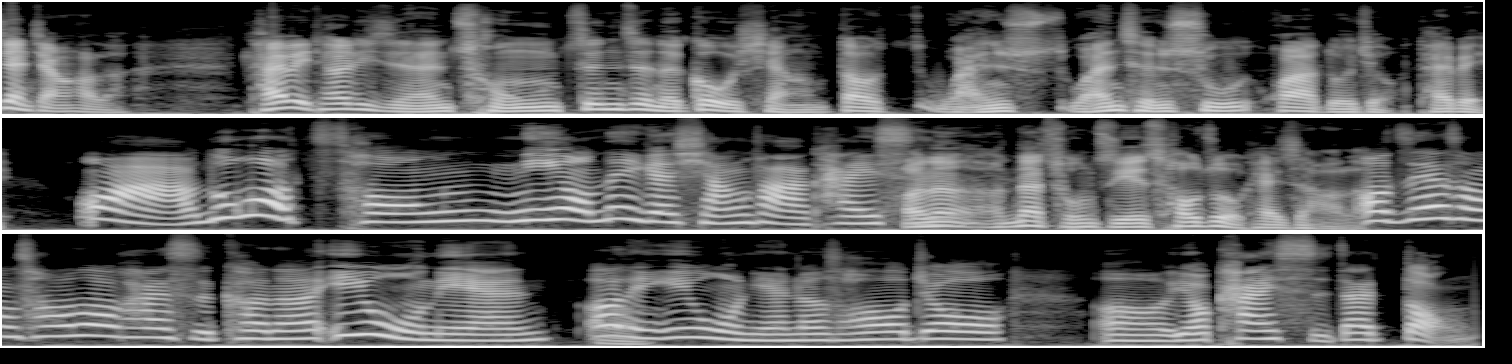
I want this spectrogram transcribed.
这样讲好了，台北挑剔指南从真正的构想到完完成书花了多久？台北。哇！如果从你有那个想法开始，哦，那那从直接操作开始好了。哦，直接从操作开始，可能一五年，二零一五年的时候就呃有开始在动，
